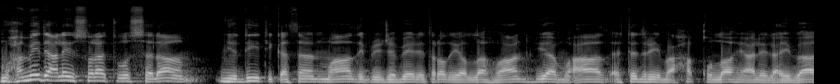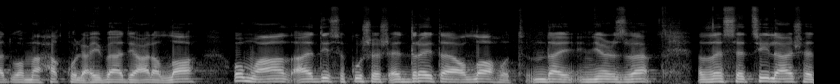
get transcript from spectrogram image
Muhamedi alejhi salatu ves selam një ditë i ka thënë Muadh ibn Xhebelit radhiyallahu anhu, ja Muadh a tedri ma haqqullahi ale el ibad wa ma haqqu el ibadi ale Allah, o Muadh a e di se kush është e drejta e Allahut ndaj njerëzve dhe se cila është e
